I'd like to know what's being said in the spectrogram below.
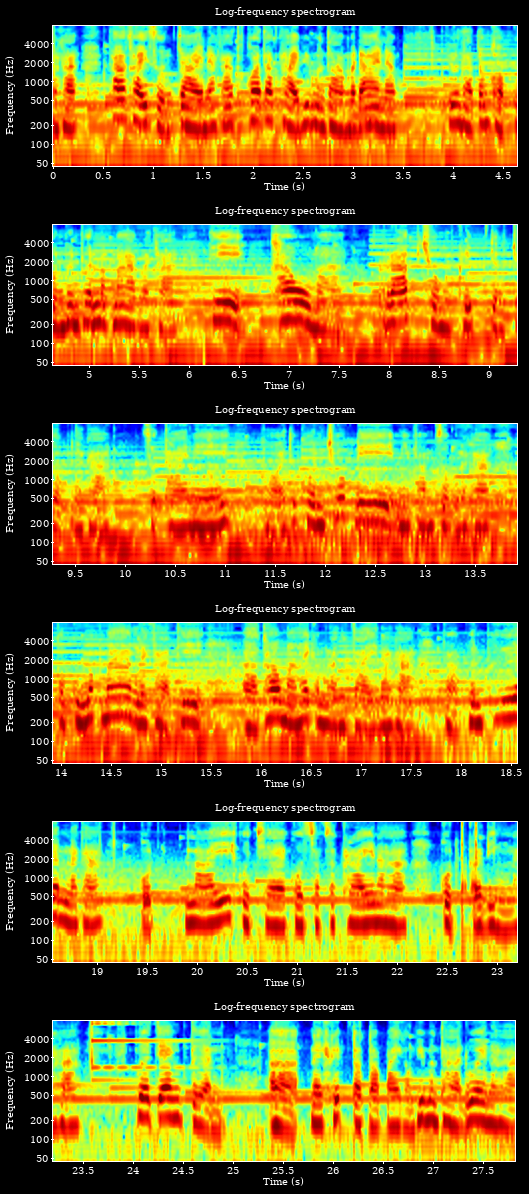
นะคะ ถ้าใครสนใจนะคะก็ทักทายพี่มนทามาได้นะพี่มนทาต้องขอบคุณเพื่อนๆมาก ๆนะคะ ที่ เข้ามารับชมคลิปจนจบนะคะ สุดท้ายนี้ขอให้ทุกคนโชคดีมีความสุขนะคะ ขอบคุณมาก ๆ เลยค่ะ ที่เข้ามาให้กำลังใจนะคะ ฝากเพื่อน ๆ นะคะ กดไลค์กดแชร์กด Subscribe นะคะ กดกระดิ่งนะคะ เพื่อแจ้งเตือนอในคลิปต่อ ๆ ไปของพี่มนทาด้วยนะคะ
